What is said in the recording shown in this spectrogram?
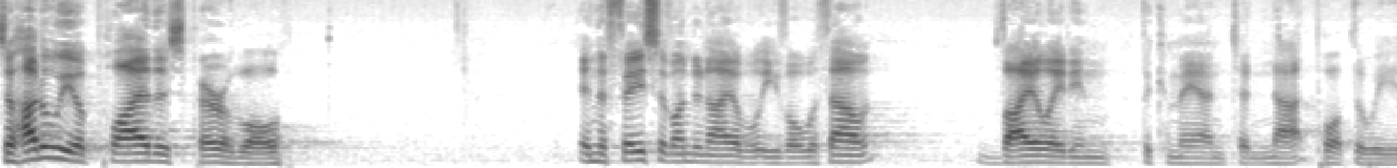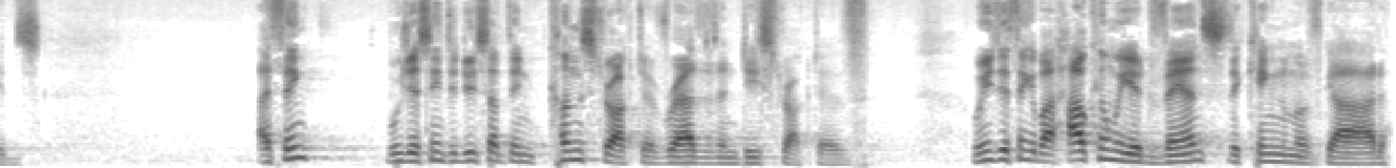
So, how do we apply this parable in the face of undeniable evil without violating the command to not pull up the weeds? I think we just need to do something constructive rather than destructive. We need to think about how can we advance the kingdom of God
